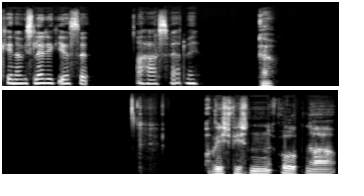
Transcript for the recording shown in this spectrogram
kender vi slet ikke i os selv og har svært ved. Ja. Og hvis vi sådan åbner,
